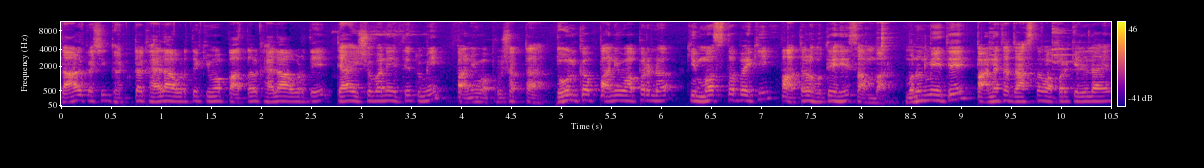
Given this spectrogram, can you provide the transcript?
डाळ कशी घट्ट खायला आवडते किंवा पातळ खायला आवडते त्या हिशोबाने इथे तुम्ही पाणी वापरू शकता. दोन कप पाणी वापरलं की मस्तपैकी पातळ होते हे सांबार. म्हणून मी इथे पाण्याचा जास्त वापर केलेला आहे.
